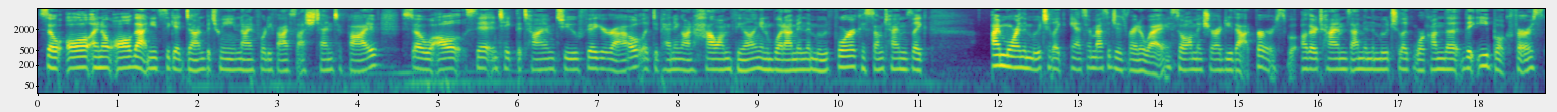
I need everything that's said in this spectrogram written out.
So all I know all that needs to get done between 9:45 slash 10 to 5. So I'll sit and take the time to figure out like depending on how I'm feeling and what I'm in the mood for. Because sometimes like I'm more in the mood to like answer messages right away. So I'll make sure I do that first. But other times I'm in the mood to like work on the the ebook first.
